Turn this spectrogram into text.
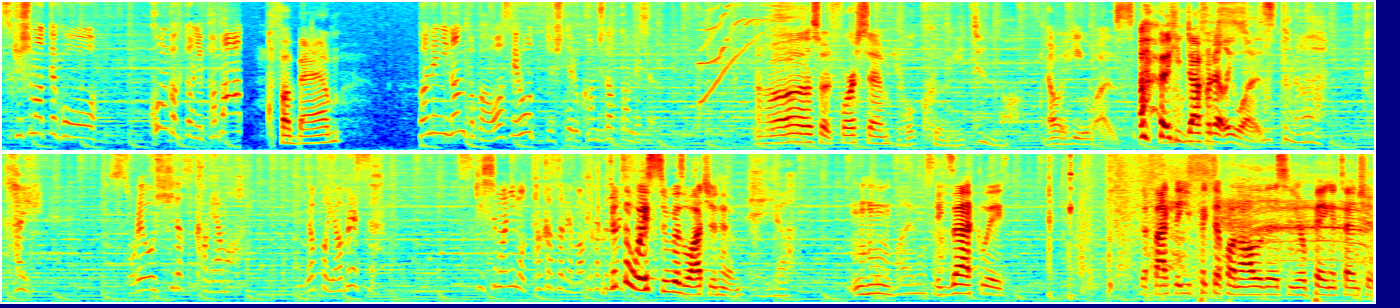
月島ってこうコンパクトにパパーファバーム金になんとか合わせようってしてる感じだったんです。Oh, so it forced him. よく見てんな。Oh, he was. he definitely そうだ was. ったなはいそれを引き出す影山やっぱやべえっす月島にも高さで負けたく Look ない at っす the way Suga's watching him. いや hmm お前もさ Exactly. The fact that you picked up on all of this and you're paying attention.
